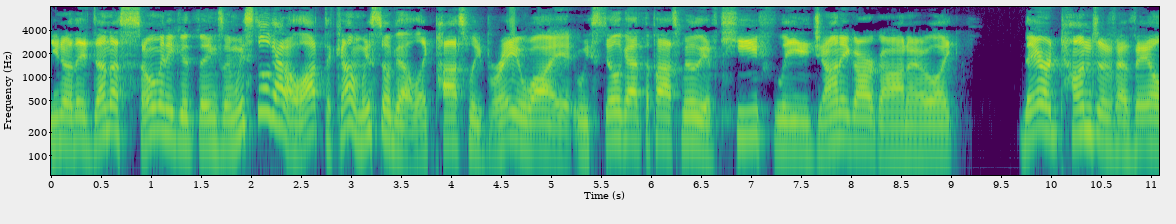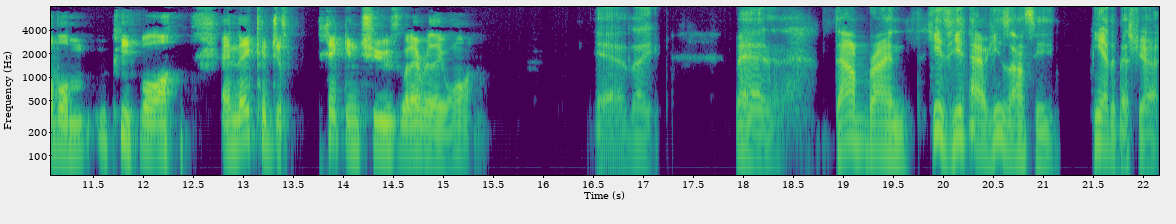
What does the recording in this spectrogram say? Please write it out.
you know, they've done us so many good things, and we still got a lot to come. We still got like possibly Bray Wyatt. We still got the possibility of Keith Lee, Johnny Gargano. Like there are tons of available people, and they could just pick and choose whatever they want. Yeah, like man, Daniel Bryan, he's he have he's honestly he had the best year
